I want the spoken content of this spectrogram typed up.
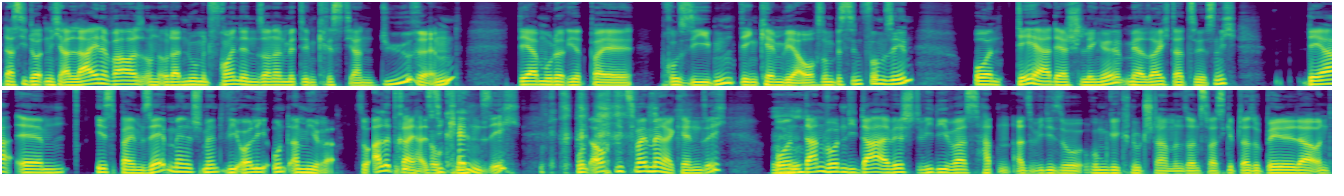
dass sie dort nicht alleine war und, oder nur mit Freundinnen, sondern mit dem Christian Düren. Der moderiert bei Pro7. Den kennen wir auch so ein bisschen vom Sehen. Und der, der Schlingel, mehr sage ich dazu jetzt nicht, der ähm, ist beim selben Management wie Olli und Amira. So alle drei. Also sie Okay. kennen sich und auch die zwei Männer kennen sich. Und Mhm. dann wurden die da erwischt, wie die was hatten. Also wie die so rumgeknutscht haben und sonst was. Gibt da so Bilder und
